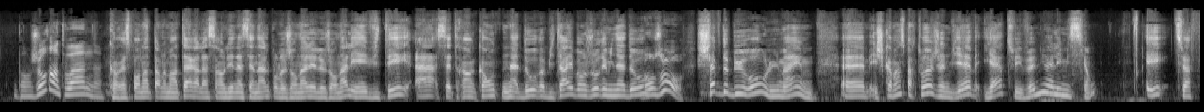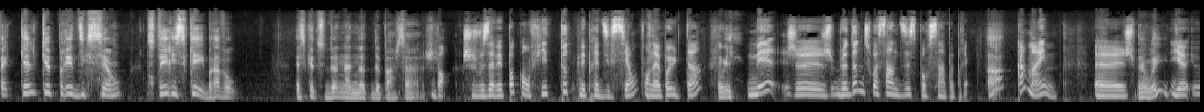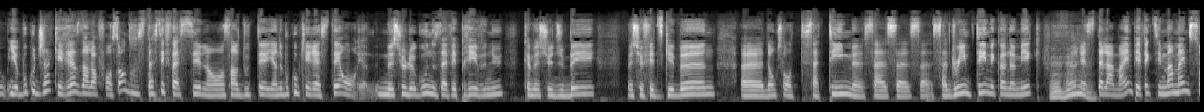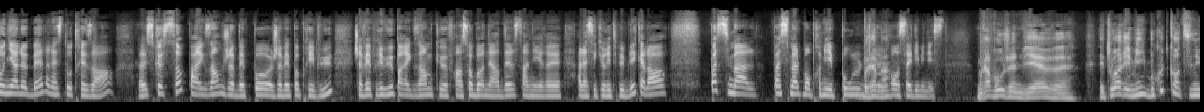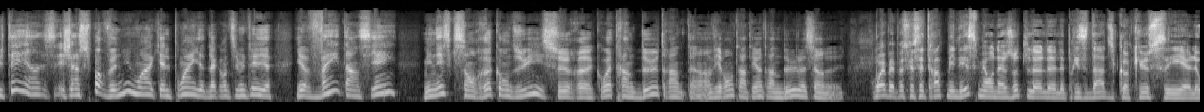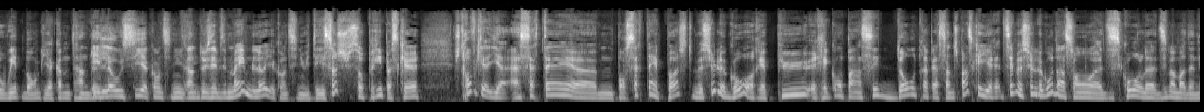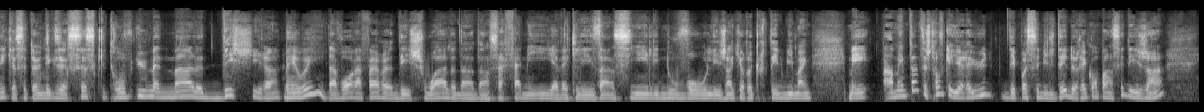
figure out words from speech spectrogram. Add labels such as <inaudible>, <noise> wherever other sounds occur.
Bonjour Antoine. correspondante parlementaire à l'Assemblée nationale pour le journal et le journal et invité à cette rencontre Nadeau Robitaille. Bonjour Rémi Nadeau. Bonjour. Chef de bureau lui-même. Euh, et je commence par toi Geneviève. Hier, tu es venu à l'émission et tu as fait quelques prédictions. Tu t'es risqué, bravo. Est-ce que tu donnes la note de passage? Bon, je vous avais pas confié toutes mes prédictions. On n'avait pas eu le temps. Oui. Mais je, je me donne 70% à peu près. Ah, Quand même. Euh, je- ben oui. il y, a, il y a beaucoup de gens qui restent dans leur fonction, donc c'est assez facile. hein, On s'en doutait. Il y en a beaucoup qui restaient. On, Monsieur Legault nous avait prévenu que Monsieur Dubé, Monsieur Fitzgibbon, euh, donc son, sa team, sa, sa, sa, sa dream team économique euh, restait la même. Puis effectivement, même Sonia Lebel reste au Trésor. Euh, ce que ça, par exemple, j'avais pas, j'avais pas prévu? J'avais prévu, par exemple, que François Bonnardel s'en irait à la sécurité publique. Alors, pas si mal, pas si mal pour mon premier pôle Vraiment? du Conseil des ministres. Bravo Geneviève. Et toi Rémi, beaucoup de continuité. Hein? J'en suis pas revenu moi à quel point il y a de la continuité. Il y a, il y a 20 anciens ministres qui sont reconduits sur euh, quoi 32, 30, environ 31, 32 là. sur- Oui, ben parce que c'est 30 ministres, mais on ajoute le, le- le président du caucus et euh, le whip, donc il y a comme 32. Et là aussi il y a continuité. 32e, même là, il y a continuité. Et ça, je suis surpris parce que je trouve qu'il y a à certains, euh, pour certains postes, M. Legault aurait pu récompenser d'autres personnes. Je pense qu'il y aurait, tu sais, M. Legault, dans son euh, discours, là, dit à un moment donné que c'est un exercice qu'il trouve humainement là, déchirant Ben oui. d'avoir à faire des choix dans, dans sa famille avec les anciens, les nouveaux, les gens qu'il a recrutés lui-même. Mais en même temps, je trouve qu'il y aurait eu des possibilités de récompenser des gens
